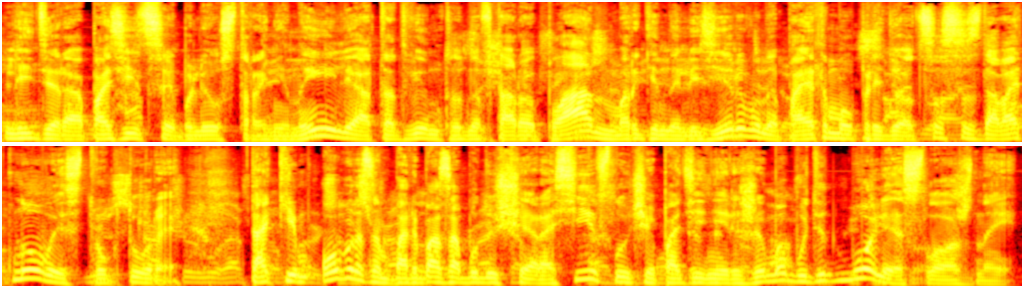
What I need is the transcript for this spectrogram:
лидеры оппозиции были устранены или отодвинуты на второй план, маргинализированы, поэтому придется создавать новые структуры. Таким образом, борьба за будущее России в случае падения режима будет более сложной.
